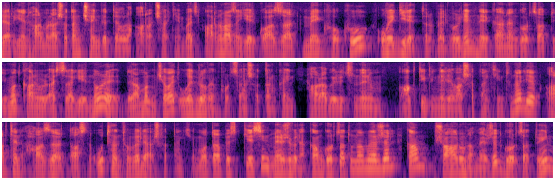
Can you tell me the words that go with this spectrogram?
դեռ իրեն հարմար աշխատանք չեն գտել որ առաջարկեն, բայց առնվազն 2001 հոգու ուղեգիր է տրվել, որ իրենք ներկայանան գործատուի մոտ, քանի որ այս ծրագիրը նոր է, դրա համար մինչև այդ ուղեգրով են փորձել աշխատանքային հարաբերություններում ակտիվ լինել եւ աշխատանքի ընդունել եւ արդեն 1018-ը ընդունվել է աշխատանքի։ Մոտավորապես կեսին մերժվել է կամ գործատունը մերժել կամ շահառունը մերժել գործատուին,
